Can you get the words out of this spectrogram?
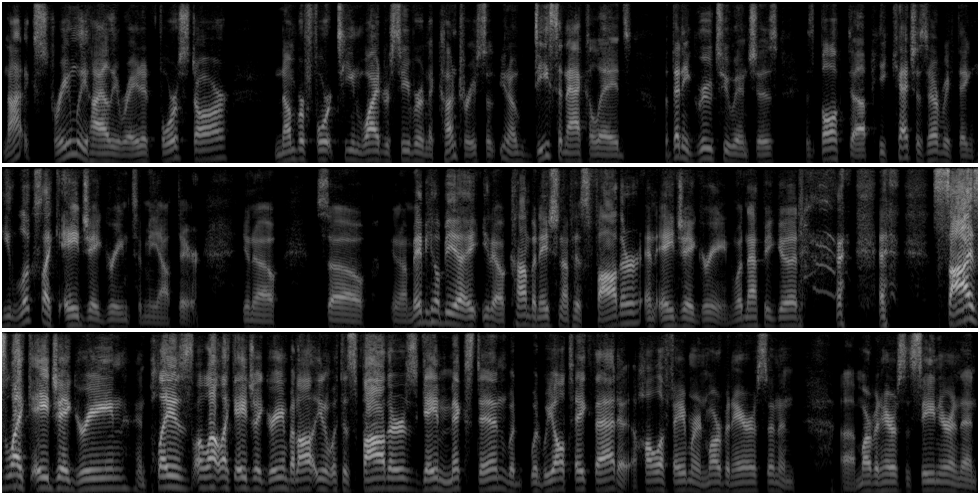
not extremely highly rated, four star, number 14 wide receiver in the country. So, you know, decent accolades, but then he grew two inches, has bulked up. He catches everything. He looks like AJ Green to me out there, you know. So, you know, maybe he'll be a, you know, a combination of his father and AJ Green. Wouldn't that be good? Size like AJ Green and plays a lot like AJ Green, but all, you know, with his father's game mixed in, would, would we all take that? A Hall of Famer and Marvin Harrison and uh, Marvin Harrison Sr. and then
